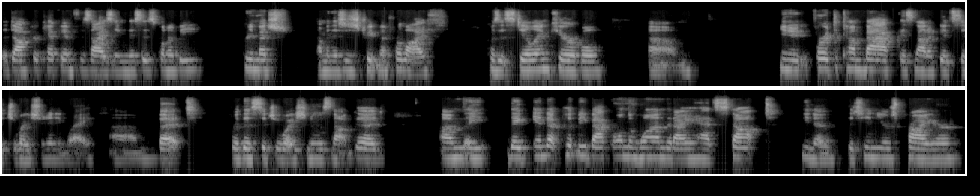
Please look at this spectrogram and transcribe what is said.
the doctor kept emphasizing this is going to be pretty much, I mean, this is treatment for life because it's still incurable. Um, you know, for it to come back is not a good situation anyway. Um, but for this situation, it was not good. Um, they they end up putting me back on the one that I had stopped, you know, the 10 years prior,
